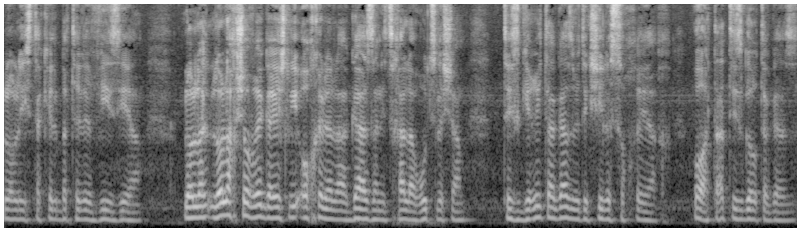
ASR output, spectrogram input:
לא להסתכל בטלוויזיה, לא, לא לחשוב, רגע, יש לי אוכל על הגז, אני צריכה לרוץ לשם. תסגרי את הגז ותגשי לשוחח, או אתה תסגור את הגז.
